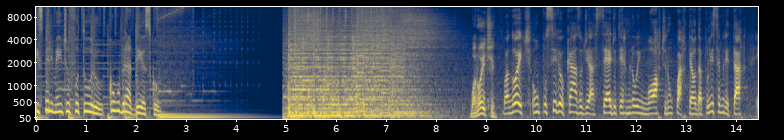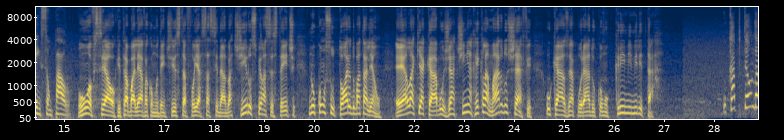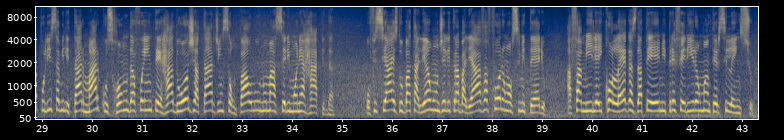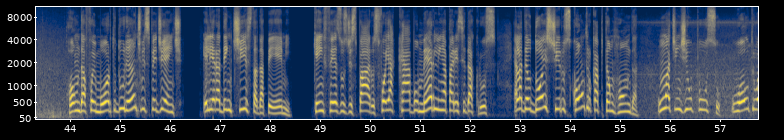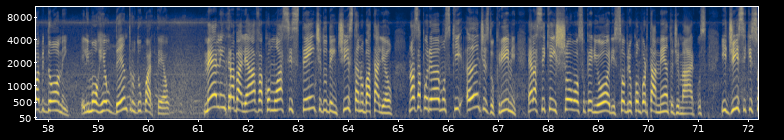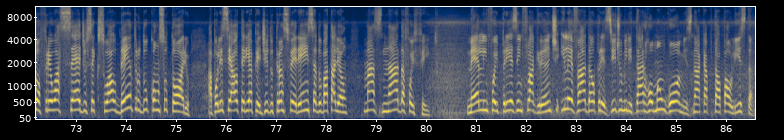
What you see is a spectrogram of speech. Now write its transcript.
Experimente o futuro com o Bradesco. Boa noite. Boa noite. Um possível caso de assédio terminou em morte num quartel da Polícia Militar em São Paulo. Um oficial que trabalhava como dentista foi assassinado a tiros pela assistente no consultório do batalhão. Ela, que a cabo, já tinha reclamado do chefe. O caso é apurado como crime militar. O capitão da Polícia Militar, Marcos Ronda, foi enterrado hoje à tarde em São Paulo numa cerimônia rápida. Oficiais do batalhão onde ele trabalhava foram ao cemitério. A família e colegas da PM preferiram manter silêncio. Ronda foi morto durante o expediente. Ele era dentista da PM. Quem fez os disparos foi a cabo Merlin Aparecida Cruz. Ela deu dois tiros contra o capitão Ronda. Um atingiu o pulso, o outro o abdômen. Ele morreu dentro do quartel. Merlin trabalhava como assistente do dentista no batalhão. Nós apuramos que, antes do crime, ela se queixou aos superiores sobre o comportamento de Marcos e disse que sofreu assédio sexual dentro do consultório. A policial teria pedido transferência do batalhão, mas nada foi feito. Merlin foi presa em flagrante e levada ao presídio militar Romão Gomes, na capital paulista.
